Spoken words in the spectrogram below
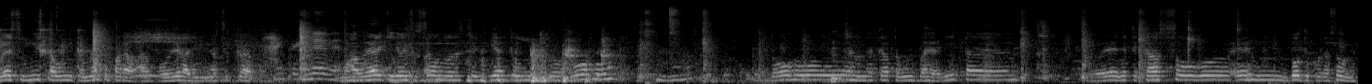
ver su vista únicamente para poder adivinar su carta. Vamos a ver que yo en sus ojos estoy viendo un color rojo. Rojo es una carta muy bajerita. En este caso es un dos de corazones.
